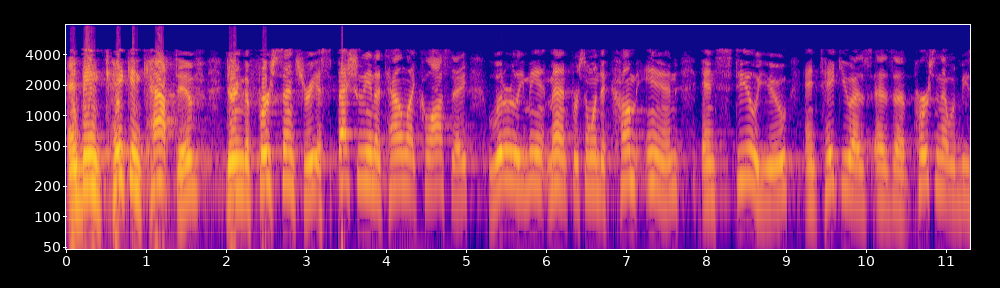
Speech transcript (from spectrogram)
And being taken captive during the first century, especially in a town like Colossae, literally meant for someone to come in and steal you and take you as, as a person that would be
